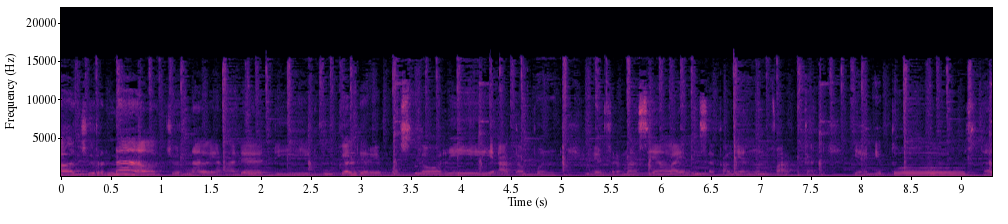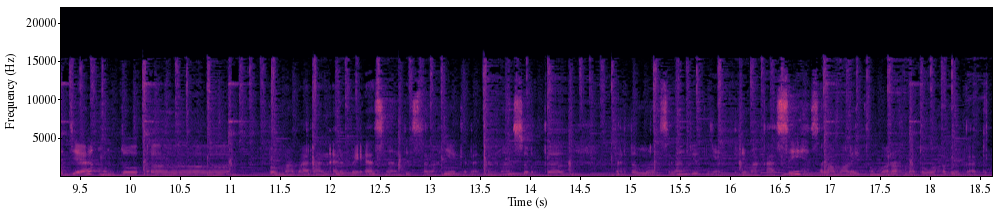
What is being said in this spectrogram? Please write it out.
uh, jurnal jurnal yang ada di Google di repository ataupun informasi yang lain bisa kalian manfaatkan ya itu saja untuk uh, pemaparan RPS nanti setelahnya kita akan masuk ke pertemuan selanjutnya. Terima kasih. Assalamualaikum warahmatullahi wabarakatuh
